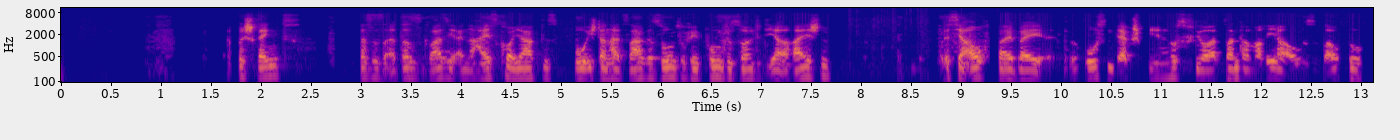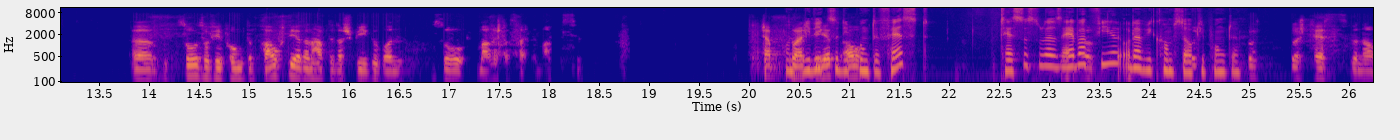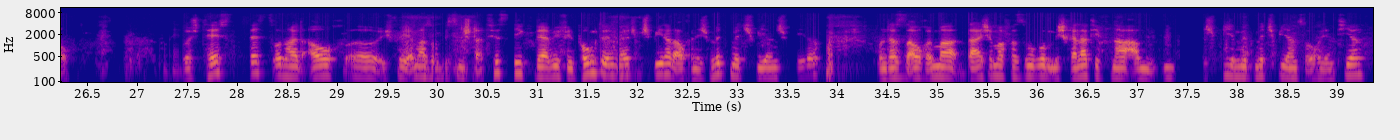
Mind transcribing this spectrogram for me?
beschränkt, dass es, dass es quasi eine Highscore-Jagd ist, wo ich dann halt sage, so und so viele Punkte solltet ihr erreichen ist ja auch bei, bei Rosenberg-Spielen, Nussfjord, Santa Maria auch, ist es auch so. Äh, so und so viele Punkte braucht ihr, dann habt ihr das Spiel gewonnen. So mache ich das halt immer ein bisschen. Ich Und wie legst du die Punkte fest? Testest du da selber Ja. viel oder wie kommst du auf die Punkte? durch Tests, genau. Okay. Durch Tests, Tests und halt auch, äh, ich will immer so ein bisschen Statistik, wer wie viele Punkte in welchem Spiel hat, auch wenn ich mit Mitspielern spiele. Und das ist auch immer, da ich immer versuche, mich relativ nah am Spiel mit Mitspielern zu orientieren,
